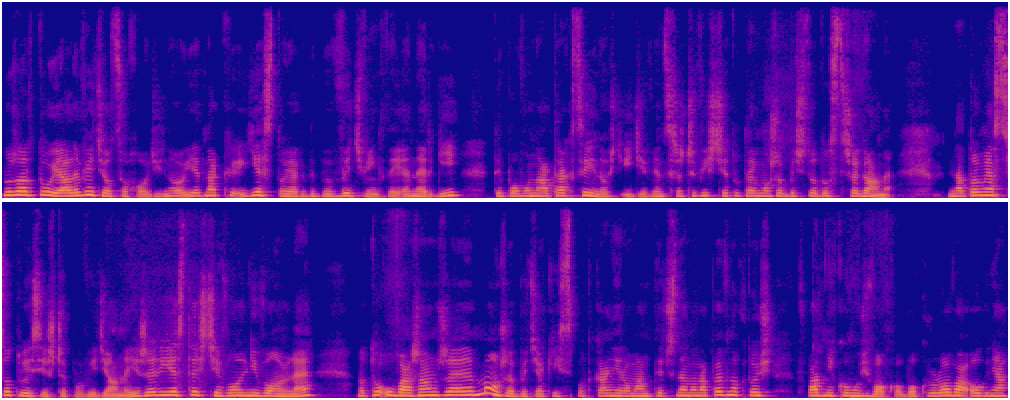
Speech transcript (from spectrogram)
No żartuję, ale wiecie o co chodzi. No jednak jest to jak gdyby wydźwięk tej energii, typowo na atrakcyjność idzie, więc rzeczywiście tutaj może być to dostrzegane. Natomiast co tu jest jeszcze powiedziane? Jeżeli jesteście wolni, wolne, no to uważam, że może być jakieś spotkanie romantyczne. No na pewno ktoś wpadnie komuś w oko, bo królowa ognia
